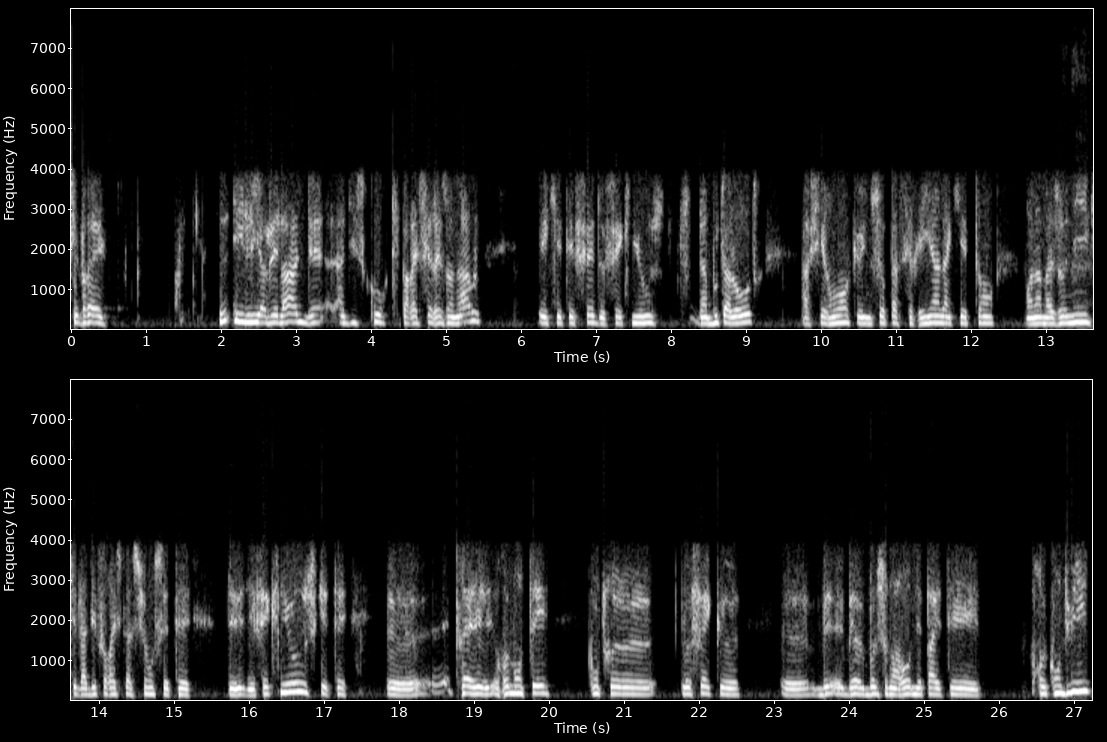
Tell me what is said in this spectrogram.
C'est vrai. Il y avait là un discours qui paraissait raisonnable et qui était fait de fake news d'un bout à l'autre, affirmant qu'il ne se passait rien d'inquiétant en Amazonie, que la déforestation c'était des, fake news, qui étaient euh, très remontés contre le fait que euh, Bolsonaro n'ait pas été reconduit.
